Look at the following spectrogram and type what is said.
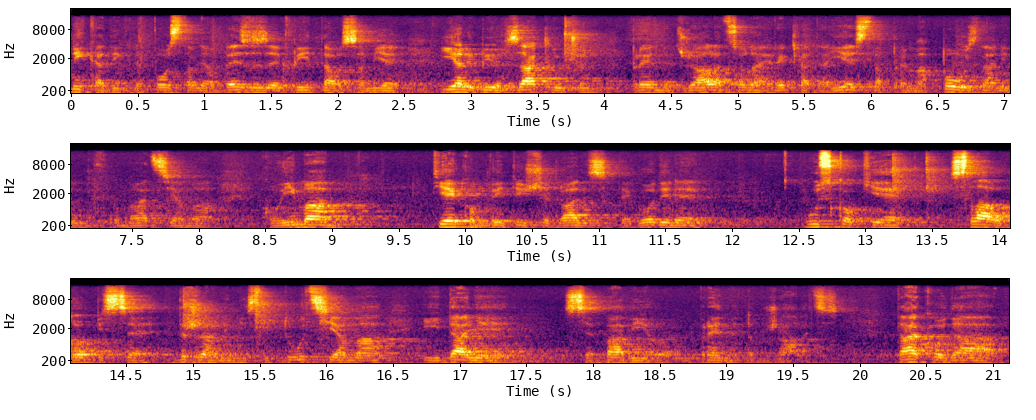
nikad ih ne postavljam bez veze, pitao sam je je li bio zaključen predmet žalac, ona je rekla da jest, a prema pouzdanim informacijama koje imam, tijekom 2020. godine USKOK je slao dopise državnim institucijama i dalje se bavio predmetom žalac. Tako da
